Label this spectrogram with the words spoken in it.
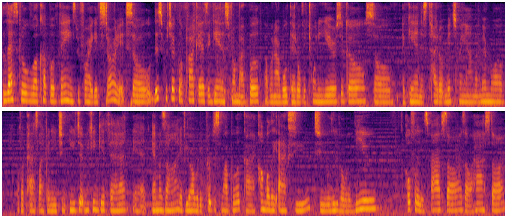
let's go over a couple of things before I get started. So, this particular podcast again is from my book uh, when I wrote that over 20 years ago. So, again, it's titled Mitzrayim, a memoir of a past life in ancient Egypt. You can get that at Amazon. If you already purchased my book, I humbly ask you to leave a review Hopefully, it's five stars or a high star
